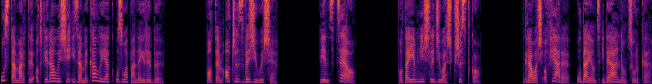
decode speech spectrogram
Usta Marty otwierały się i zamykały jak u złapanej ryby. Potem oczy zweziły się. Więc Ceo. Potajemnie śledziłaś wszystko. Grałaś ofiarę, udając idealną córkę.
